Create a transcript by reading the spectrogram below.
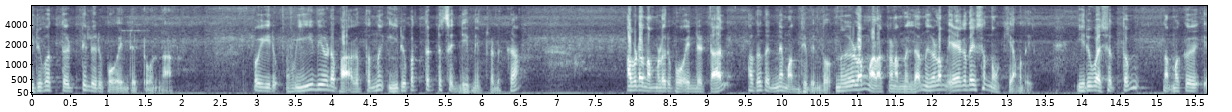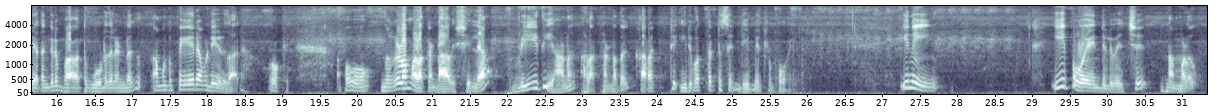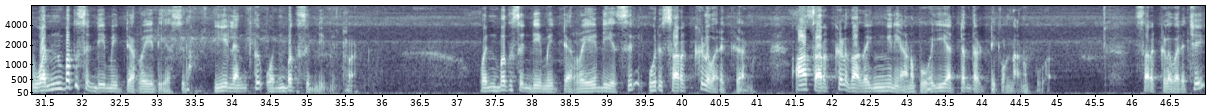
ഇരുപത്തെട്ടിലൊരു പോയിന്റ് ഇട്ടുകൊണ്ടാണ് അപ്പോൾ ഇരു വീതിയുടെ ഭാഗത്തുനിന്ന് ഇരുപത്തെട്ട് സെന്റിമീറ്റർ എടുക്കുക. അവിടെ നമ്മളൊരു പോയിന്റ് ഇട്ടാൽ അത് തന്നെ മധ്യബിന്ദു. നീളം അളക്കണമെന്നില്ല. നീളം ഏകദേശം നോക്കിയാൽ മതി. ഇരുവശത്തും നമുക്ക് ഏതെങ്കിലും ഭാഗത്ത് കൂടുതലുണ്ടെങ്കിൽ നമുക്ക് പേരവിടെ എഴുതാമല്ലോ ഓക്കെ. അപ്പോൾ നീളം അളക്കേണ്ട ആവശ്യമില്ല. വീതിയാണ് അളക്കേണ്ടത്. കറക്റ്റ് ഇരുപത്തെട്ട് സെന്റിമീറ്റർ പോയിന്റ് ഇനി ഈ പോയിന്റിൽ വെച്ച് നമ്മൾ ഒൻപത് സെന്റിമീറ്റർ റേഡിയസിലാണ്. ഈ ലെങ്ത്ത് ഒൻപത് സെന്റിമീറ്ററാണ് ഒൻപത് സെന്റിമീറ്റർ റേഡിയസിൽ ഒരു സർക്കിൾ വരക്കുകയാണ് ആ സർക്കിൾ അതെങ്ങനെയാണ് പോവുക? ഈ അറ്റം തട്ടിക്കൊണ്ടാണ് പോവുക. സർക്കിൾ വരച്ച്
